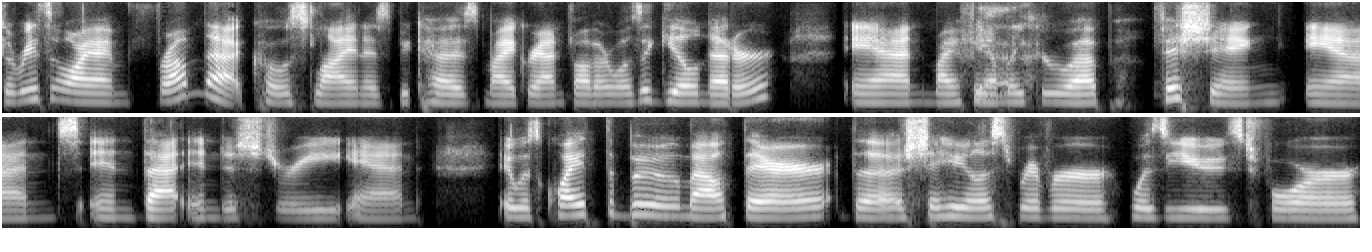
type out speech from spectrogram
The reason why I'm from that coastline is because my grandfather was a gill netter, and my family yeah. grew up fishing and in that industry. And it was quite the boom out there. The Chehalis River was used for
